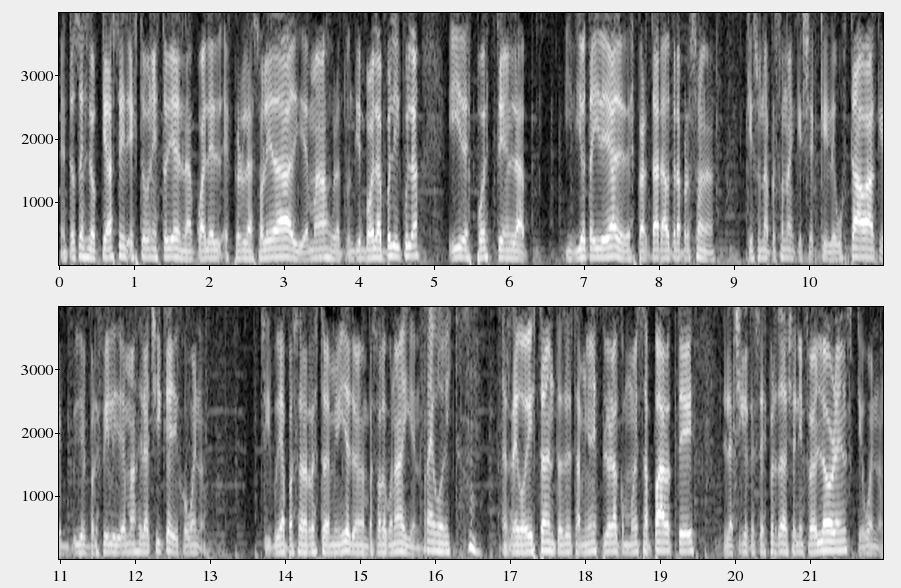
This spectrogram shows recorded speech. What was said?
Entonces lo que hace es toda una historia en la cual él explora la soledad y demás durante un tiempo de la película y después tiene la idiota idea de despertar a otra persona, que es una persona que, le gustaba, que vio el perfil y demás de la chica y dijo, bueno, si voy a pasar el resto de mi vida, tengo que pasarlo con alguien. Re egoísta. Es re egoísta, entonces también explora como esa parte, la chica que se despierta de Jennifer Lawrence, que bueno,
